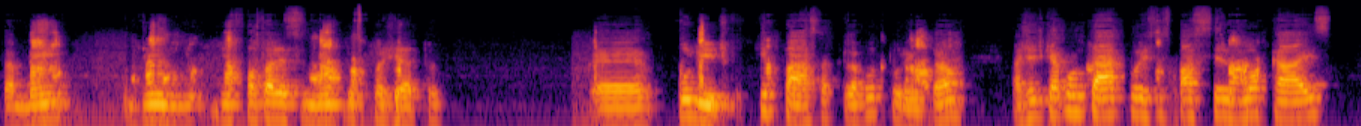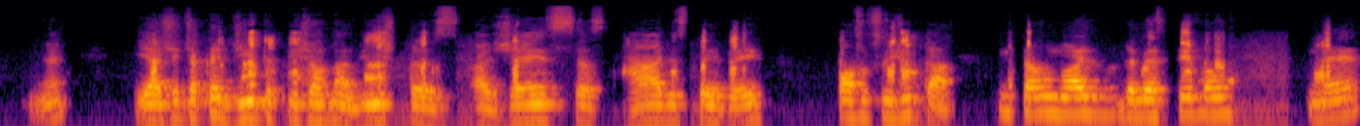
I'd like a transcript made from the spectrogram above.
também de, de fortalecimento desse projeto é, político, que passa pela cultura. Então, a gente quer contar com esses parceiros locais, né, E a gente acredita que jornalistas, agências, rádios, TV possam se juntar. Então, nós do DBST vamos né,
